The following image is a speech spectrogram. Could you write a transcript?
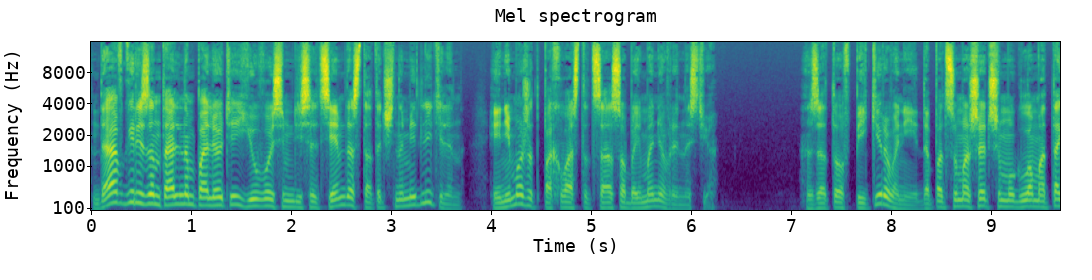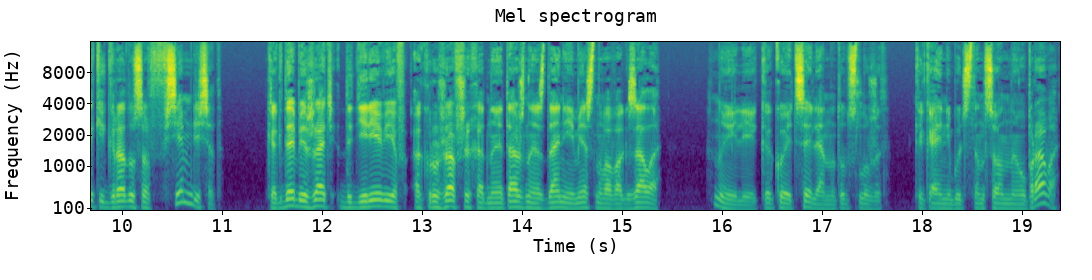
Да, в горизонтальном полете Ю-87 достаточно медлителен и не может похвастаться особой маневренностью. Зато в пикировании, да под сумасшедшим углом атаки градусов в 70, когда бежать до деревьев, окружавших одноэтажное здание местного вокзала, ну или какой цели оно тут служит, какая-нибудь станционная управа,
